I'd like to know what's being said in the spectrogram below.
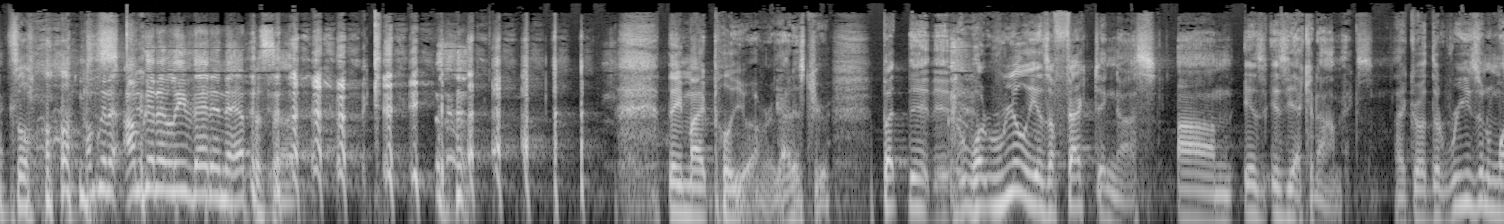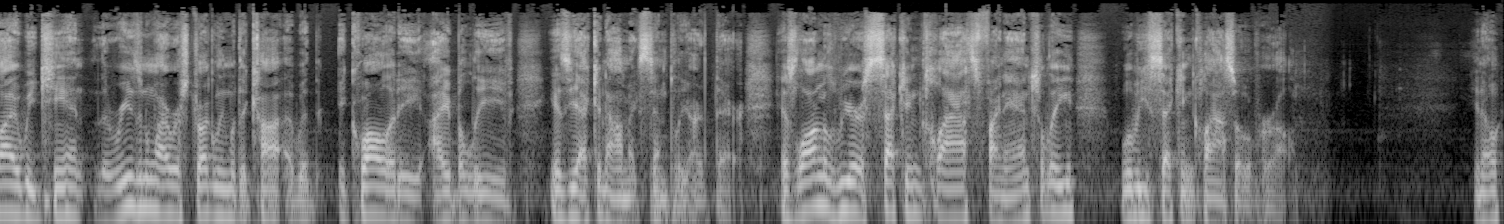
It's a long. I'm gonna I'm gonna leave that in the episode. they might pull you over. That is true. But the, the- what really is affecting us um, is is the economics. Like uh, the reason why we can't, the reason why we're struggling with with equality, I believe, is the economics simply aren't there. As long as we are second class financially, we'll be second class overall. You know,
